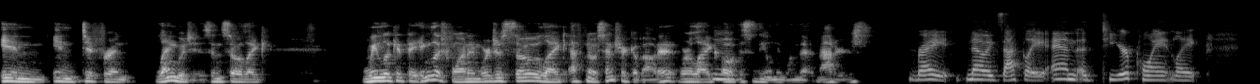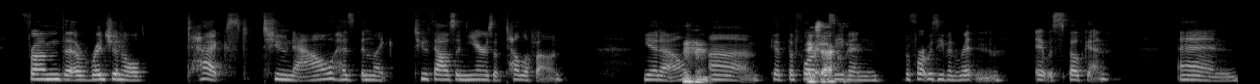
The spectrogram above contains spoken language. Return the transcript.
in in different languages, and so like we look at the English one and we're just so like ethnocentric about it. We're like, oh, mm. oh, this is the only one that matters. Right. No, exactly. And uh, to your point, like from the original text to now has been like 2000 years of telephone you know mm-hmm. um before exactly. it was even before it was even written it was spoken and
